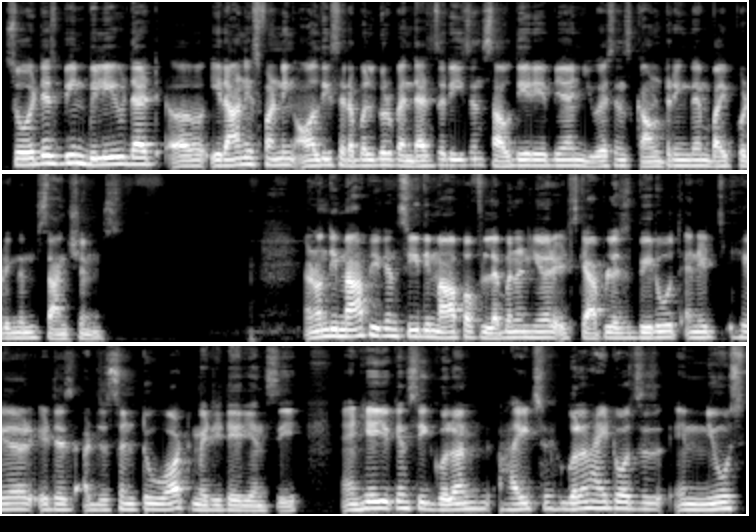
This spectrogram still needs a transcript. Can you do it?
So it has been believed that uh, iran is funding all these rebel group and that's the reason saudi arabia and us is countering them by putting them sanctions and on the map, you can see the map of Lebanon here. Its capital is Beirut, and it here it is adjacent to what Mediterranean Sea. And here you can see Golan Heights. Golan Heights was in news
